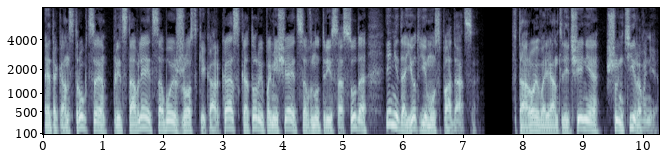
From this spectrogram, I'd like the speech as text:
Эта конструкция представляет собой жесткий каркас, который помещается внутри сосуда и не дает ему спадаться. Второй вариант лечения – шунтирование.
